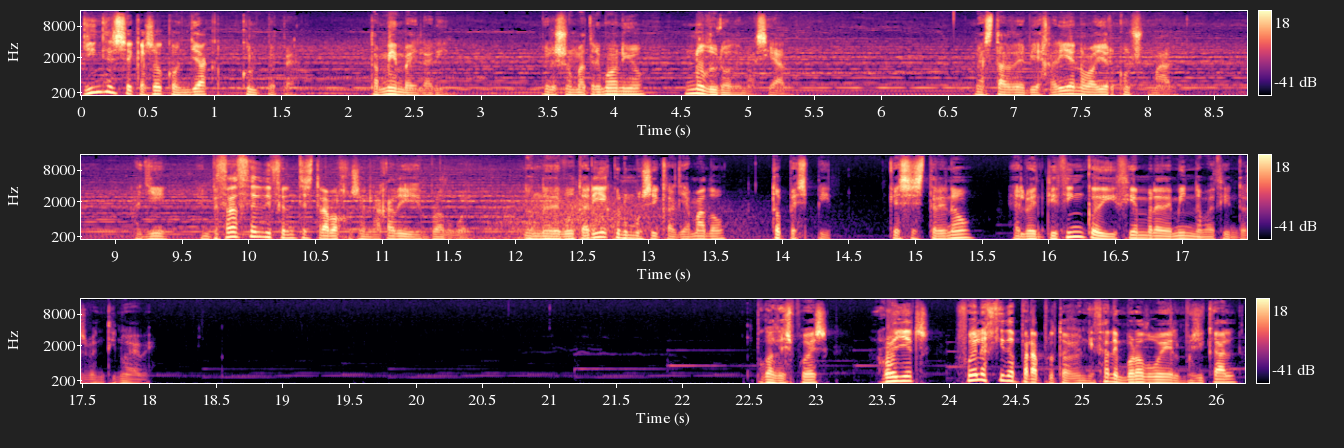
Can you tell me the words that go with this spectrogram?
Ginger se casó con Jack Culpeper, también bailarín, pero su matrimonio no duró demasiado. Más tarde viajaría a Nueva York con su madre. Allí empezó a hacer diferentes trabajos en la radio y en Broadway, donde debutaría con un musical llamado Top Speed, que se estrenó el 25 de diciembre de 1929. Poco después, Rogers fue elegida para protagonizar en Broadway el musical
